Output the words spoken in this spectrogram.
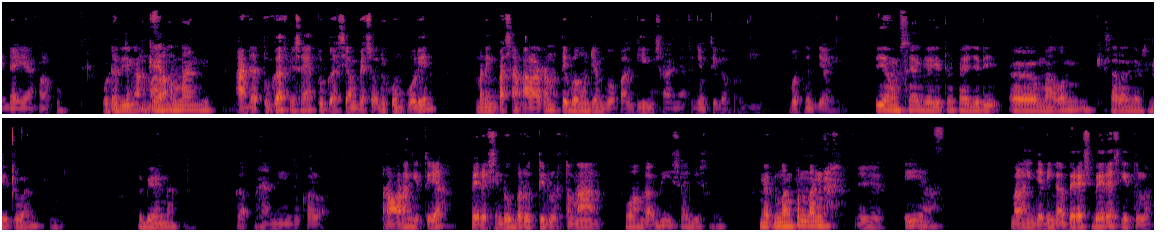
Beda ya kalau aku. Udah jadi tengah malam tenang gitu. ada tugas misalnya tugas yang besok dikumpulin mending pasang alarm nanti bangun jam 2 pagi misalnya atau jam 3 pagi buat ngerjain. Iya maksudnya kayak gitu. Kayak jadi eh, malam kisaran jam segituan. Lebih enak. Nggak berani itu kalau orang-orang gitu ya beresin dulu baru tidur tenang. Wah nggak bisa justru. Nggak tenang tenang Iya. iya. Malah jadi nggak beres-beres gitu loh.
